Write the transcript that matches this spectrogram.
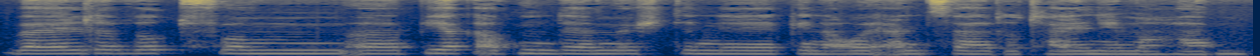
weil der Wirt vom äh, Biergarten, der möchte eine genaue Anzahl der Teilnehmer haben.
